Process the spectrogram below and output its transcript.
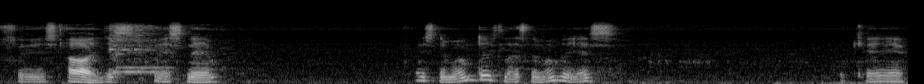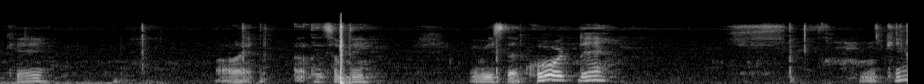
First oh just first name. First name object last name object yes. Okay okay. All right uh, there's something. Maybe it's that chord there. Okay.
